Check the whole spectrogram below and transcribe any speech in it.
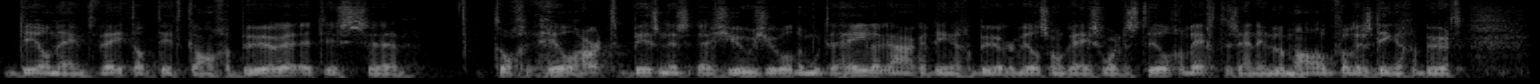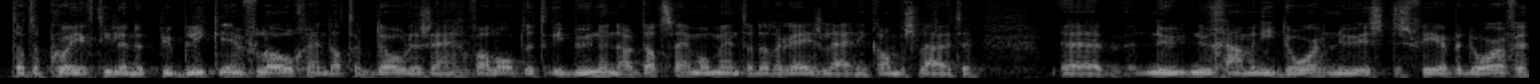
deelneemt weet dat dit kan gebeuren. Het is toch heel hard business as usual. Er moeten hele rare dingen gebeuren, wil zo'n race worden stilgelegd. Er zijn in Le Mans ook wel eens dingen gebeurd dat er projectielen het publiek invlogen... en dat er doden zijn gevallen op de tribune. Nou, dat zijn momenten dat de raceleiding kan besluiten... Uh, nu, nu gaan we niet door, nu is de sfeer bedorven...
